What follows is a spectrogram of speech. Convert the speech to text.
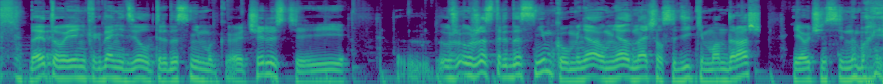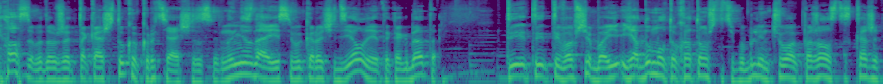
До этого я никогда не делал 3D-снимок э, челюсти, и э, уже, уже с 3D-снимка у меня, у меня начался дикий мандраж. Я очень сильно боялся, потому что это такая штука крутящаяся. Ну, не знаю, если вы, короче, делали это когда-то, ты, ты, ты вообще боишься. Я думал только о том, что типа, блин, чувак, пожалуйста, скажи,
